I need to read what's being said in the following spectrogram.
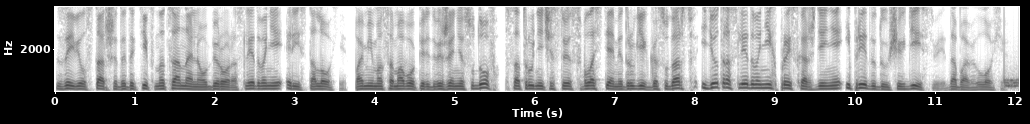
заявил старший детектив Национального бюро расследований Риста Лохи. Помимо самого передвижения судов, в сотрудничестве с властями других государств идет расследование их происхождения и предыдущих действий, добавил Лохи.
